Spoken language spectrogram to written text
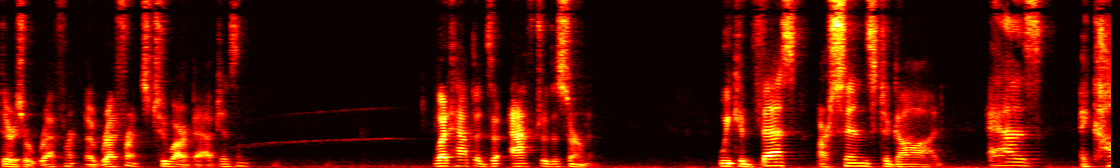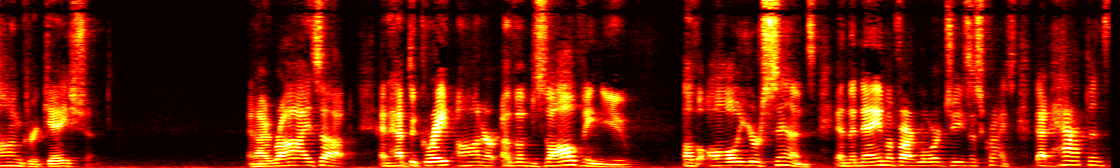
there's a, refer- a reference to our baptism? What happens after the sermon? We confess our sins to God as a congregation. And I rise up and have the great honor of absolving you of all your sins in the name of our Lord Jesus Christ. That happens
